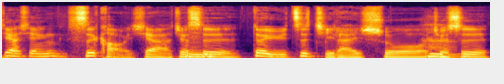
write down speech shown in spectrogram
要先思考一下，就是对于自己来说，就是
